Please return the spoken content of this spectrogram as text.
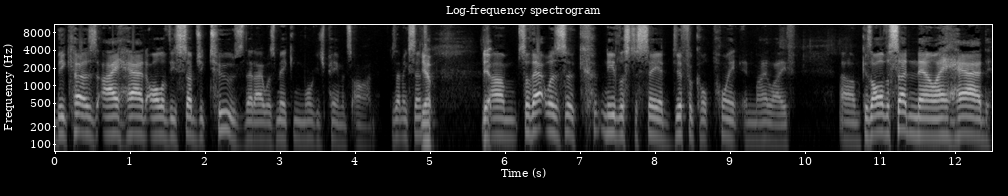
because I had all of these subject twos that I was making mortgage payments on. Does that make sense? Yep. Yep. Um, so that was, a, needless to say, a difficult point in my life because all of a sudden now I had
